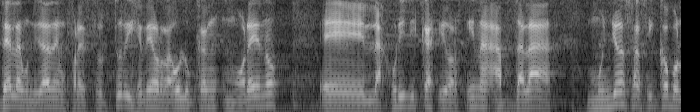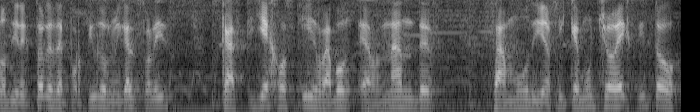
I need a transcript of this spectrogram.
de la Unidad de Infraestructura, ingeniero Raúl Lucán Moreno, eh, la jurídica Georgina Abdalá Muñoz, así como los directores deportivos Miguel Solís Castillejos y Ramón Hernández Zamudi. Así que mucho éxito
